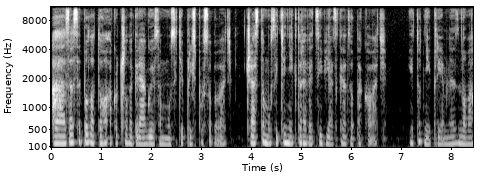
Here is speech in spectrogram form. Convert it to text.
A zase podľa toho, ako človek reaguje, sa mu musíte prispôsobovať. Často musíte niektoré veci viackrát zopakovať. Je to nepríjemné znova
